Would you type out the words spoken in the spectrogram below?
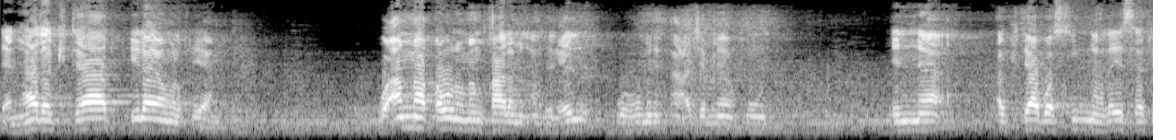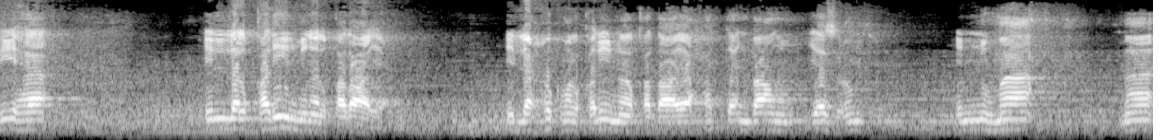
لأن هذا الكتاب إلى يوم القيامة. وأما قول من قال من أهل العلم وهو من أعجب ما يكون إن الكتاب والسنة ليس فيها إلا القليل من القضايا إلا حكم القليل من القضايا حتى أن بعضهم يزعم أنه ما ما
